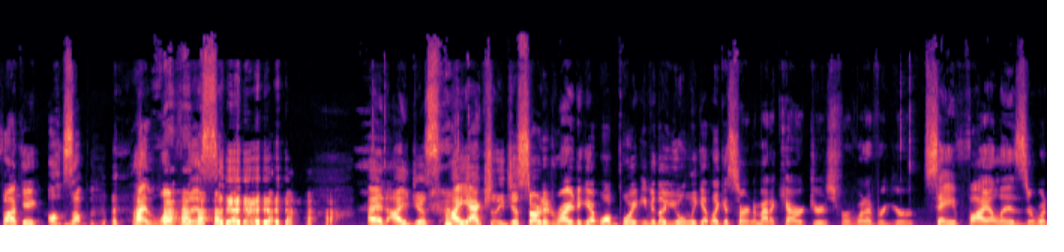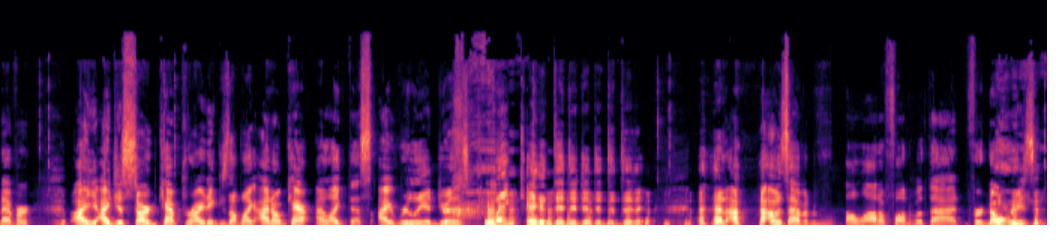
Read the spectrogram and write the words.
fucking awesome. I love this and I just I actually just started writing at one point, even though you only get like a certain amount of characters for whatever your save file is or whatever. I I just started kept writing because I'm like I don't care. I like this. I really enjoy this. Click, and I, I was having a lot of fun with that for no reason,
